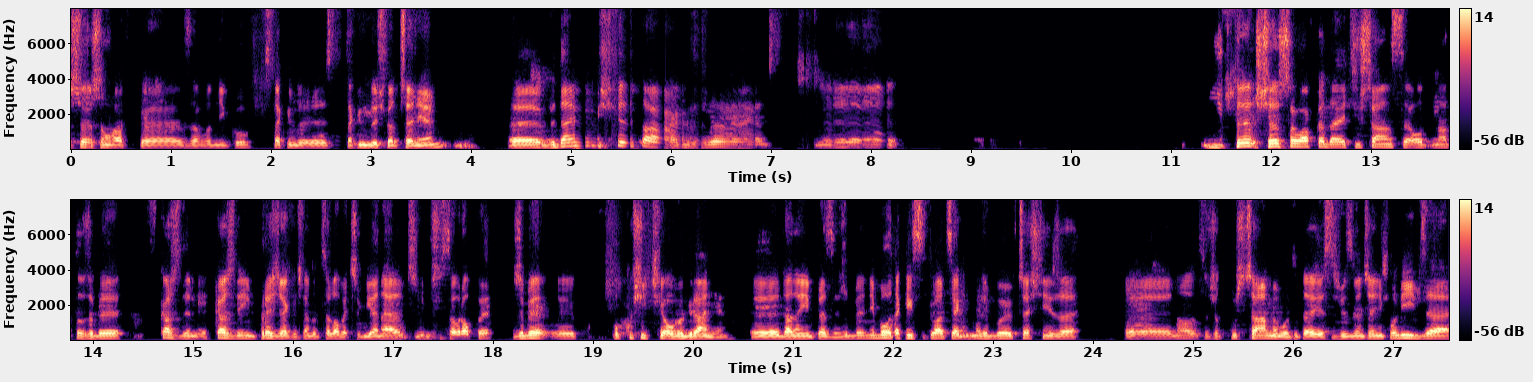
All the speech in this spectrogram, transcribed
Szerszą ławkę zawodników z takim, z takim doświadczeniem. Wydaje mi się tak, że szersza ławka daje ci szansę od, na to, żeby w, każdym, w każdej imprezie jakiejś tam docelowej, czy BNL, czy Mistrzostw Europy, żeby y, pokusić się o wygranie y, danej imprezy, żeby nie było takiej sytuacji, jak może były wcześniej, że y, no coś odpuszczamy, bo tutaj jesteśmy zmęczeni po lidze,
